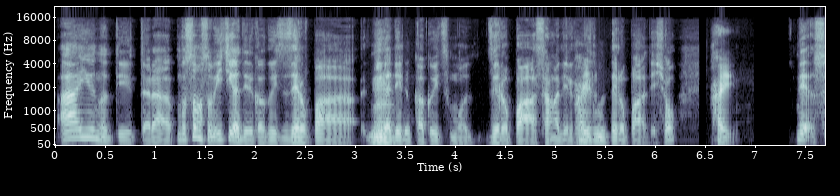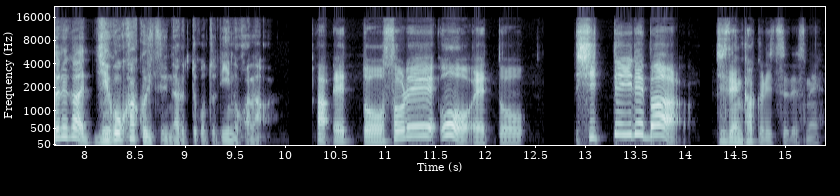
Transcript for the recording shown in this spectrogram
ああいうのって言ったら、もうそもそも1が出る確率0%、2が出る確率も0%、3が出る確率も0%でしょ、はい。で、それが事後確率になるってことでいいのかな？あ、えっと、それを、えっと、知っていれば、事前確率ですね。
